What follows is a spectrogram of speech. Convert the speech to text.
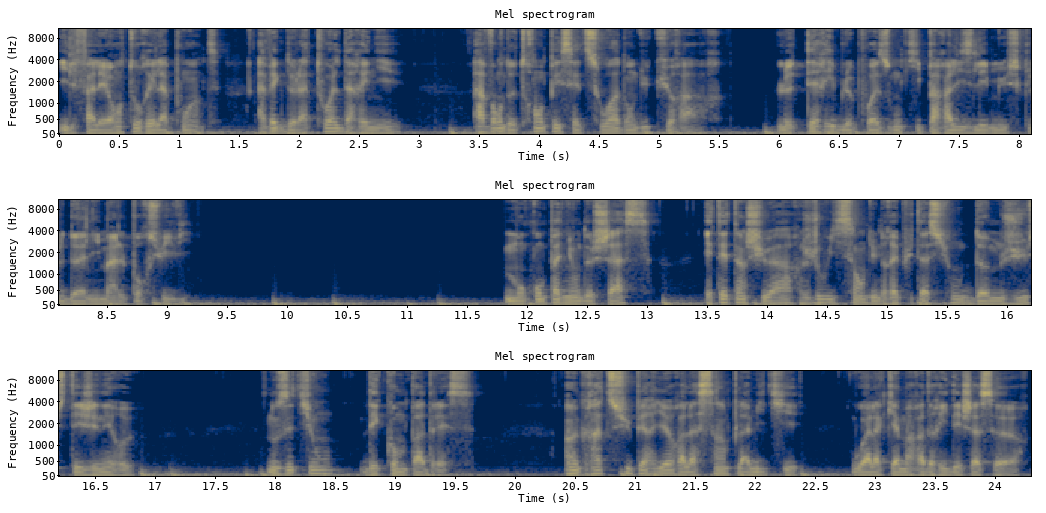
Il fallait entourer la pointe avec de la toile d'araignée avant de tremper cette soie dans du curare, le terrible poison qui paralyse les muscles de l'animal poursuivi. Mon compagnon de chasse était un chuard jouissant d'une réputation d'homme juste et généreux. Nous étions des compadres, un grade supérieur à la simple amitié ou à la camaraderie des chasseurs.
